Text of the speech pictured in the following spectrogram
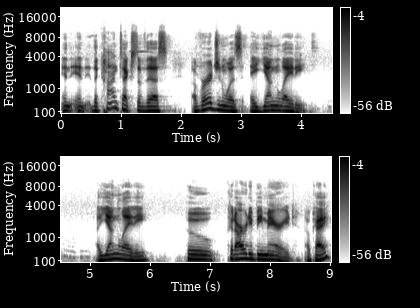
in, in the context of this, a virgin was a young lady. A young lady who could already be married, okay?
